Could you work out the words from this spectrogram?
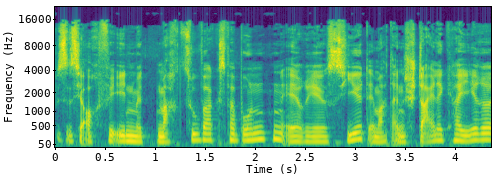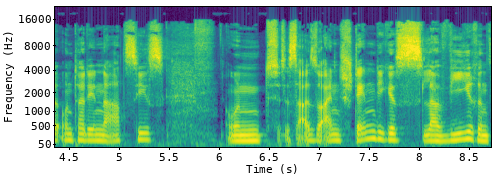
Es ist ja auch für ihn mit Machtzuwachs verbunden. Er reüssiert, er macht eine steile Karriere unter den Nazis. Und es ist also ein ständiges Lavieren.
